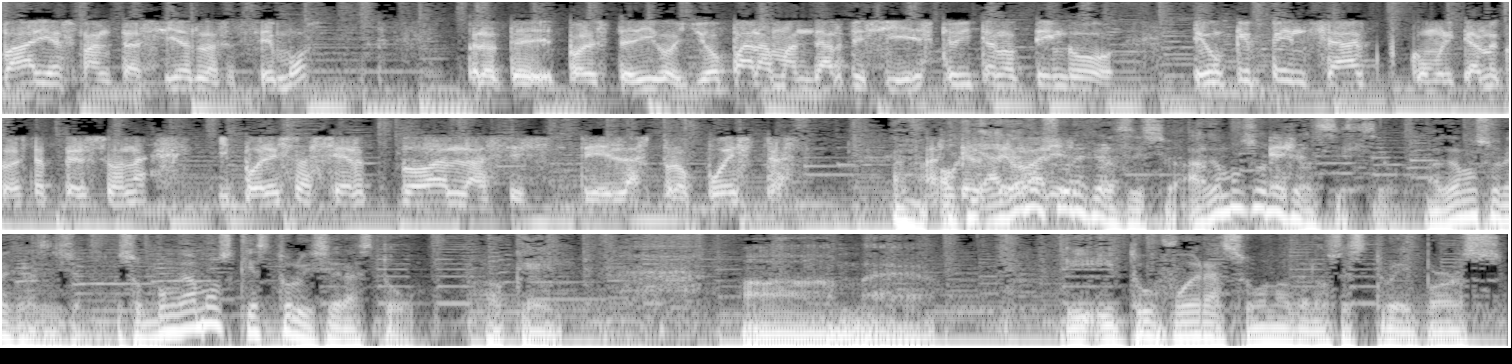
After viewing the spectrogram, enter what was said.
varias fantasías las hacemos, pero te, por eso te digo, yo para mandarte, si es que ahorita no tengo, tengo que pensar, comunicarme con esta persona y por eso hacer todas las, este, las propuestas. Ajá, Ok, hagamos un ejercicio, hagamos un ejercicio, hagamos un ejercicio. Supongamos que esto lo hicieras tú, ok. Um, eh, y, y tú fueras uno de los strippers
